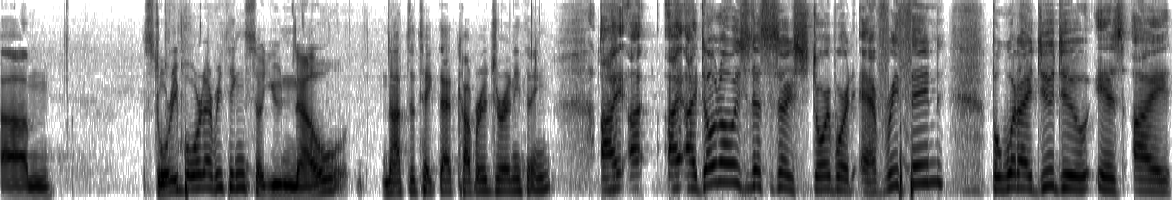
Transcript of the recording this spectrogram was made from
um, storyboard everything so you know not to take that coverage or anything? I, I, I- I don't always necessarily storyboard everything, but what I do do is I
